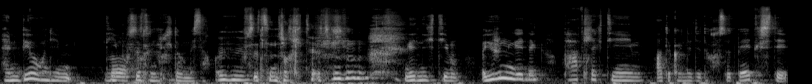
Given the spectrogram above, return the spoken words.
Харин би уг тийм тийм өсөл сонирхолтой хүмүүс аахгүй. Өсөл сонирхолтой. Ингээд нэг тийм ер нь ингээд нэг public тийм одоо контент гэдэг хосууд байдаг шүү дээ.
